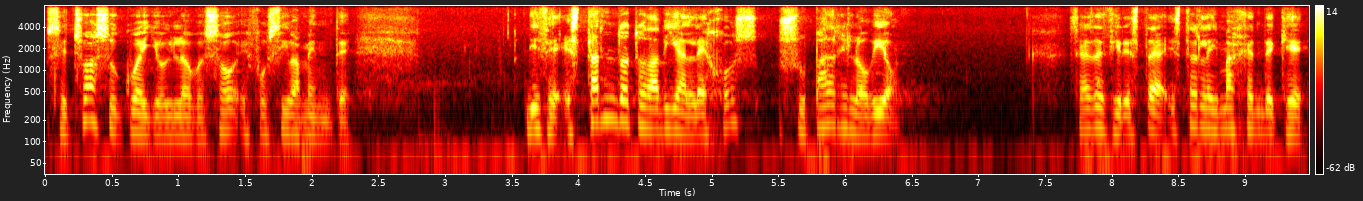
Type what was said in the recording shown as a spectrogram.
se echó a su cuello y lo besó efusivamente. Dice, estando todavía lejos, su padre lo vio. O sea, es decir, esta, es la imagen de que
